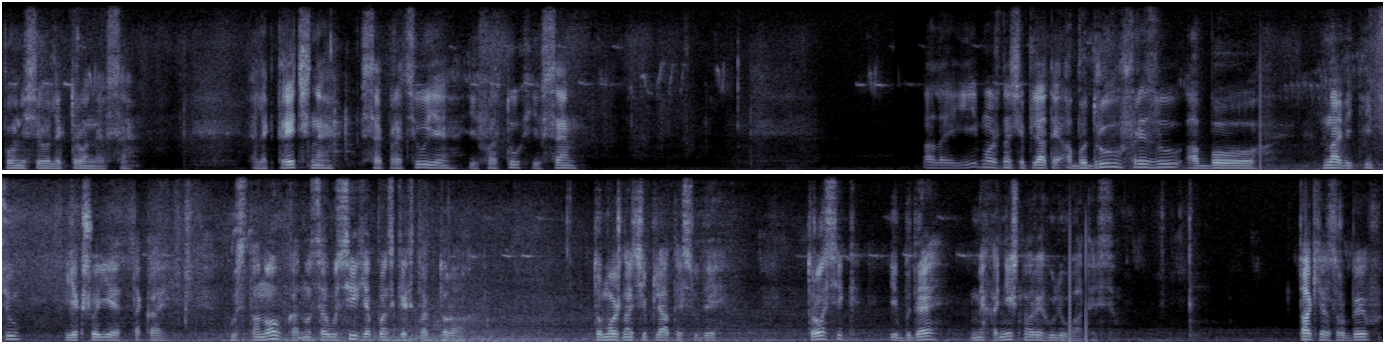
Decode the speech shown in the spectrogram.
повністю електронне все електричне, все працює, і фартух, і все. Але її можна чіпляти або другу фрезу, або навіть і цю, якщо є така установка, ну це в усіх японських тракторах, то можна чіпляти сюди тросик і буде механічно регулюватись. Так я зробив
